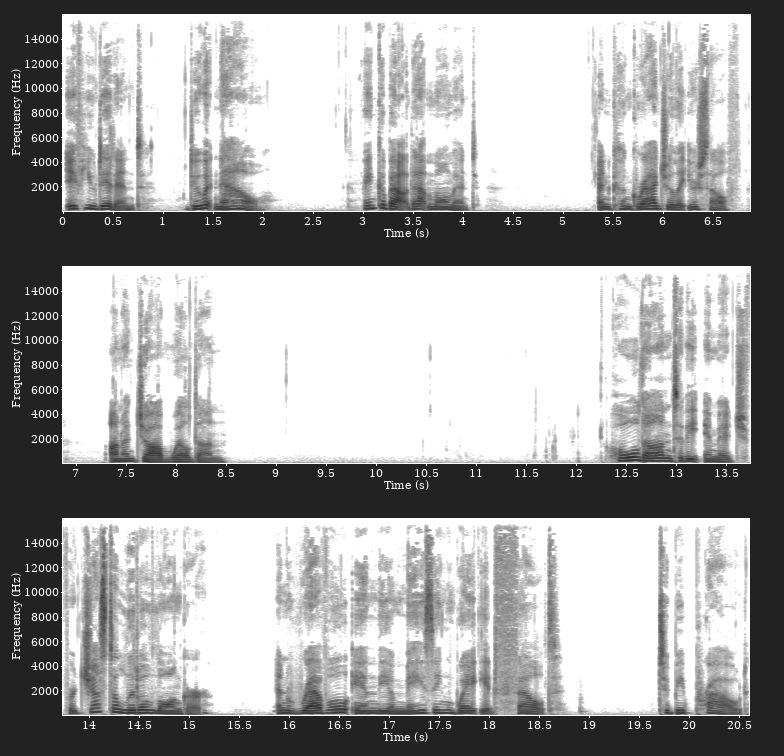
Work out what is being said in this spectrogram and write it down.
If you didn't, do it now. Think about that moment and congratulate yourself on a job well done. Hold on to the image for just a little longer and revel in the amazing way it felt to be proud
